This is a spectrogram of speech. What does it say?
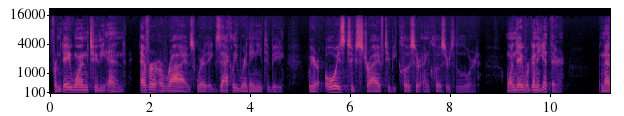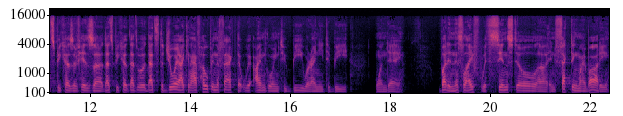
from day one to the end, ever arrives where exactly where they need to be. We are always to strive to be closer and closer to the Lord. One day we're going to get there. And that's because of his, uh, that's because that's, that's the joy I can have hope in the fact that I'm going to be where I need to be one day. But in this life, with sin still uh, infecting my body,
